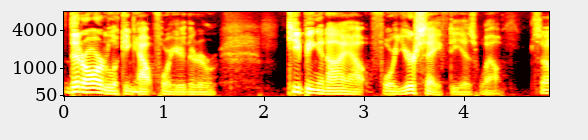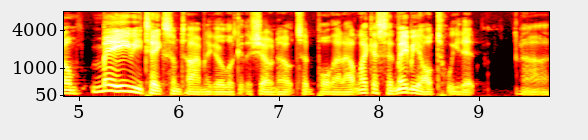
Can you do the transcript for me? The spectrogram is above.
that are looking out for you, that are keeping an eye out for your safety as well. So maybe take some time to go look at the show notes and pull that out. Like I said, maybe I'll tweet it uh,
